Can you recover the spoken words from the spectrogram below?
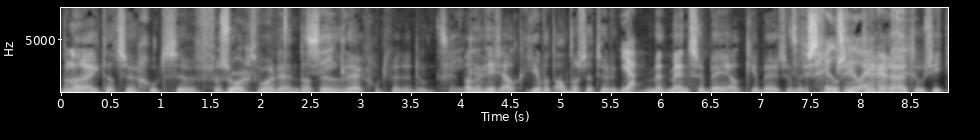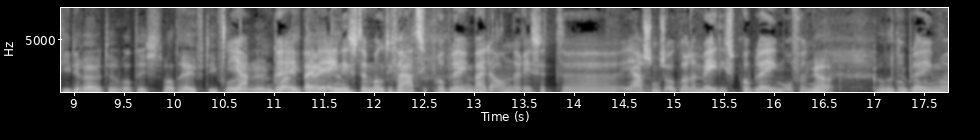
belangrijk dat ze goed eh, verzorgd worden en dat ze het werk goed kunnen doen. Zeker. Want het is elke keer wat anders natuurlijk. Ja. Met, met mensen ben je elke keer bezig. met verschilt hoe ziet heel die erg. eruit, hoe ziet die eruit, wat, is, wat heeft die voor ja, eh, bij, de een is het een motivatieprobleem, bij de ander is het eh, ja, soms ook wel een medisch probleem of een Ja, probleem op,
